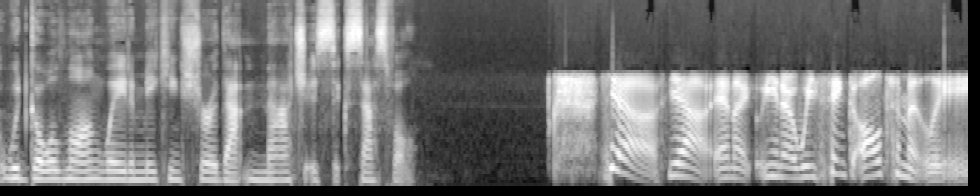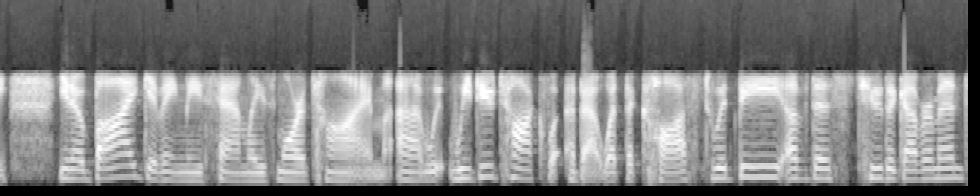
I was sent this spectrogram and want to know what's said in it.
would go a long way to making sure that match is successful. Yeah, yeah, and I, you know, we think ultimately, you know, by giving these families more time, uh, we, we do talk about what the cost would be of this to the government.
